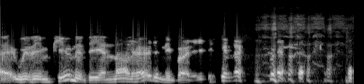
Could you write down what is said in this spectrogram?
uh, with impunity and not hurt anybody. You know?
